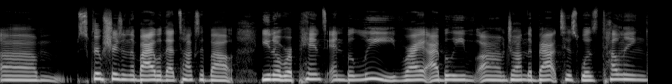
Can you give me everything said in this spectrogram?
um, scriptures in the Bible that talks about, you know, repent and believe, right? I believe um, John the Baptist was telling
